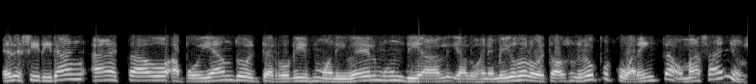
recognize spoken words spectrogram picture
Es decir, Irán ha estado apoyando el terrorismo a nivel mundial y a los enemigos de los Estados Unidos por 40 o más años.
